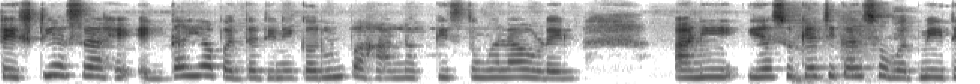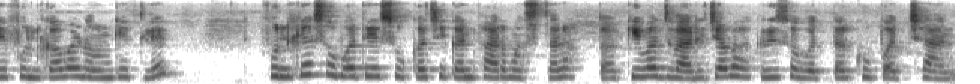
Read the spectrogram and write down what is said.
टेस्टी असं आहे. एकदा या पद्धतीने करून पहा. नक्कीच तुम्हाला आवडेल. आणि या सुक्या चिकनसोबत मी इथे फुलका बनवून घेतले फुलक्यासोबत हे सुकं चिकन फार मस्त लागतं. किंवा ज्वारीच्या भाकरीसोबत तर खूपच छान.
